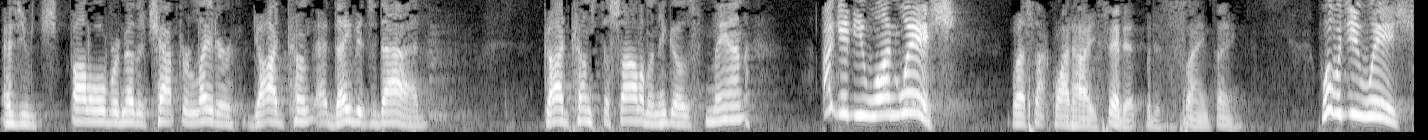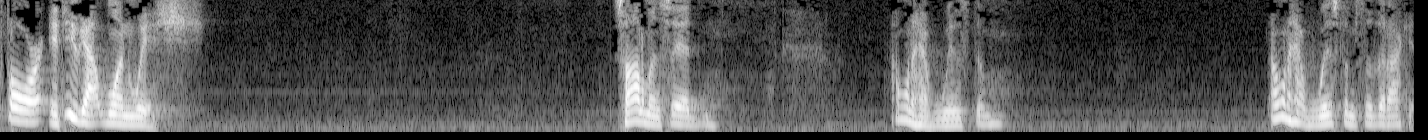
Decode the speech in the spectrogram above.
as you follow over another chapter later, God comes, uh, David's died. God comes to Solomon. He goes, Man, I give you one wish. Well, that's not quite how he said it, but it's the same thing. What would you wish for if you got one wish? Solomon said, I want to have wisdom. I want to have wisdom so that I can,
